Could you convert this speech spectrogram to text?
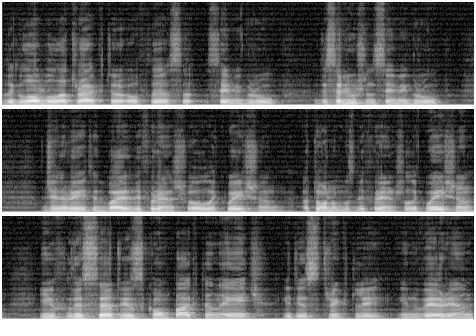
the global attractor of the semigroup, the solution semigroup generated by a differential equation, autonomous differential equation. If this set is compact in H, it is strictly invariant.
